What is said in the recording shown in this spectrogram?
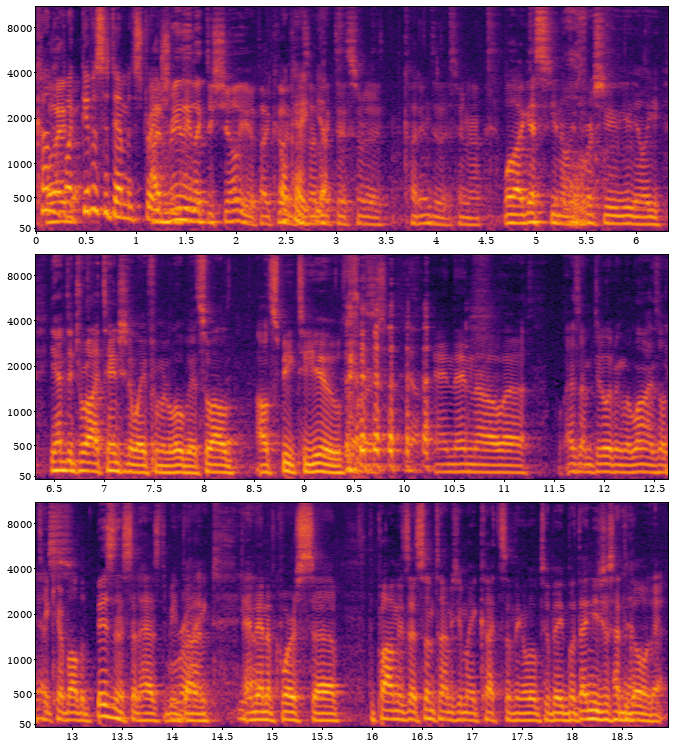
kind Well, of I- like give us a demonstration. I'd really like to show you if I could. Okay, 'cause I'd yeah. like to sort of cut into this. You know. Well, I guess you know first you you know you, you have to draw attention away from it a little bit. So I'll I'll speak to you first, and then I'll uh, as I'm delivering the lines, I'll take care of all the business that has to be done. Yeah. And then of course uh, the problem is that sometimes you might cut something a little too big, but then you just have to go with that.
